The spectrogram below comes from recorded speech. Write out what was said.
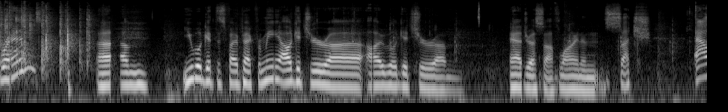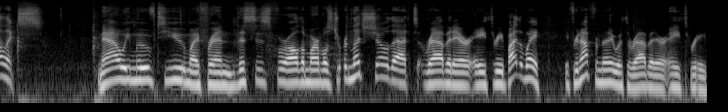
friend. Um, you will get this five pack from me. I'll get your. Uh, I will get your um, address offline and such. Alex, now we move to you, my friend. This is for all the marbles. Jordan, let's show that Rabbit Air A3. By the way, if you're not familiar with the Rabbit Air A3,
